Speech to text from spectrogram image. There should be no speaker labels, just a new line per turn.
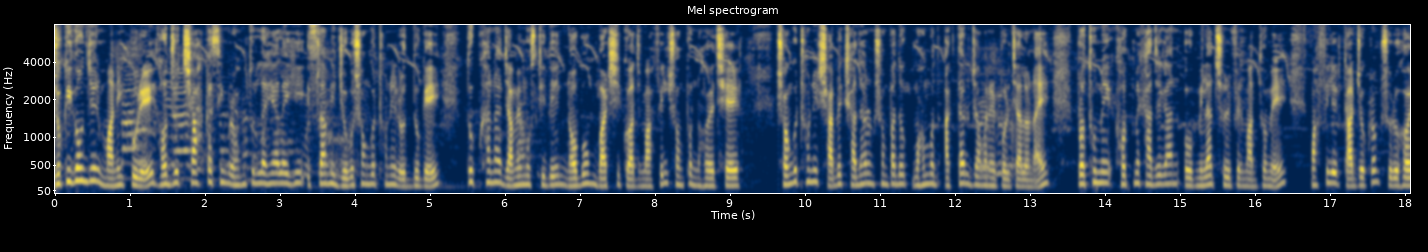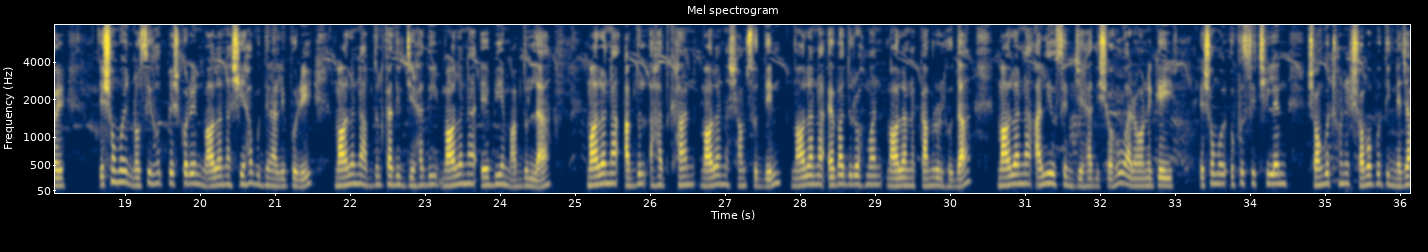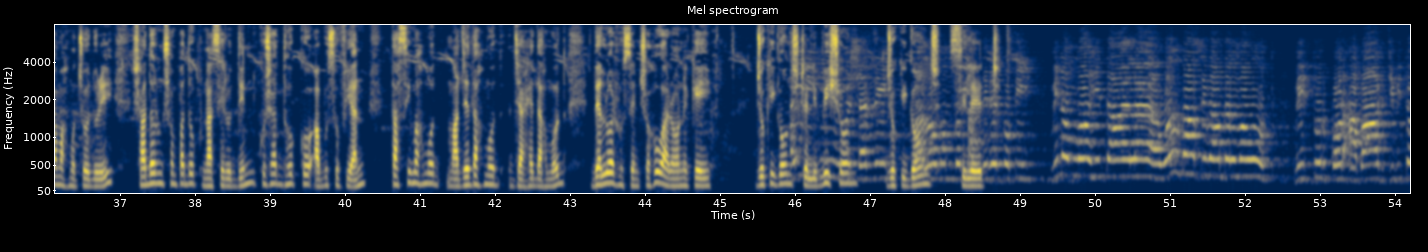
জকিগঞ্জের মানিকপুরে হজরত শাহ কাসিম রহমতুল্লাহি আলাইহি ইসলামী যুব সংগঠনের উদ্যোগে তুপখানা জামে মসজিদে নবম বার্ষিক ওয়াজ মাহফিল সম্পন্ন হয়েছে। সংগঠনের সাবেক সাধারণ সম্পাদক মোহাম্মদ আক্তারুজ্জামানের পরিচালনায় প্রথমে খতমে খাজেগান ও মিলাদ শরীফের মাধ্যমে মাহফিলের কার্যক্রম শুরু হয়। এ সময় নসিহত পেশ করেন মাওলানা Shihabuddin আলীপুরি, Maulana Abdul Kadir Jihadi, Maulana A B M Abdullah Maulana Abdul Ahad Khan, Maulana Shamsuddin, Maulana Ebadur Rahman, Maulana Kamrul Huda, Maulana Ali Hossain Jihadi সহ আরও অনেকেই এ সময় উপস্থিত ছিলেন। সংগঠনের সভাপতি নেজাম আহমদ চৌধুরী, সাধারণ সম্পাদক নাসির উদ্দিন, কোষাধ্যক্ষ আবু সুফিয়ান, তাসিম আহমদ, মাজেদ আহমদ, জাহেদ আহমদ, দেলোয়ার হোসেন সহ আরও অনেকেই। জকিগঞ্জ টেলিভিশন, জকিগঞ্জ সিলেট।
মৃত্যুর পর আবার জীবিত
